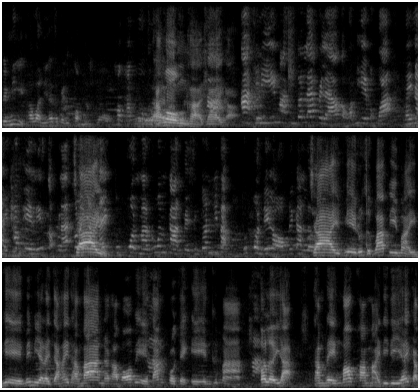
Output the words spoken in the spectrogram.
ตรีมมิ่งอีก5วันนี้น่าจะเป็นของของทั้งวงทั้งวงค่ะใช่ค่ะ อะทีนี้มาซิงเกิลแรกไปแล้ว แต่ว่าพี่เอบอกว่าไหนๆทำเอลิสออกแล้วก็ใช่เลยอยากให้ทุกคนมาร่วมกันเป็นซิงเกิลที่แบบ ทุกคนได้ร้องด้วยกันเลยใช่พี่เอรู้สึกว่าปีใหม่พี่เอไม่มีอะไรจะให้ทางบ้านนะครับเพราะว่าพี่เอตั้งโปรเจกต์ AN ขึ้นมาค่ะก็เลยอยากทำเพลงมอบความหมายดีๆ ให้กับ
